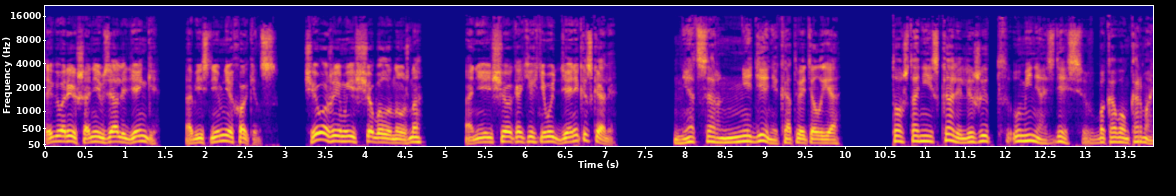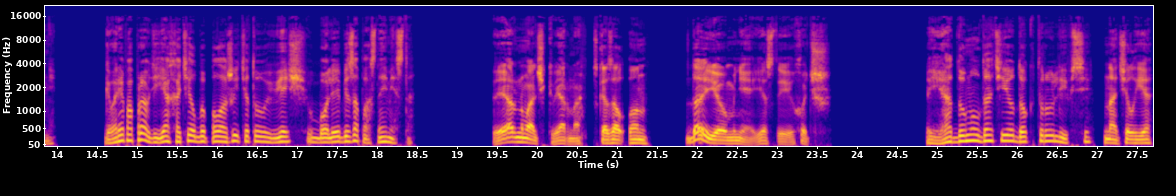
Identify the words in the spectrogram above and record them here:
«Ты говоришь, они взяли деньги? Объясни мне, Хокинс, чего же им еще было нужно? Они еще каких-нибудь денег искали?» «Нет, сэр, не денег», — ответил я. «То, что они искали, лежит у меня здесь, в боковом кармане. Говоря по правде, я хотел бы положить эту вещь в более безопасное место». «Верно, мальчик, верно», — сказал он. «Дай ее мне, если хочешь». «Я думал дать ее доктору Ливси», — начал я.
